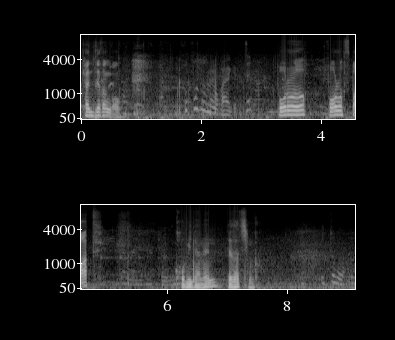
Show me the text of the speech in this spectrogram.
견제 성공. 포토존으로 가야겠지? 포로 포로 스팟. 고민하는 여자친구. 이쪽으로 갈까?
